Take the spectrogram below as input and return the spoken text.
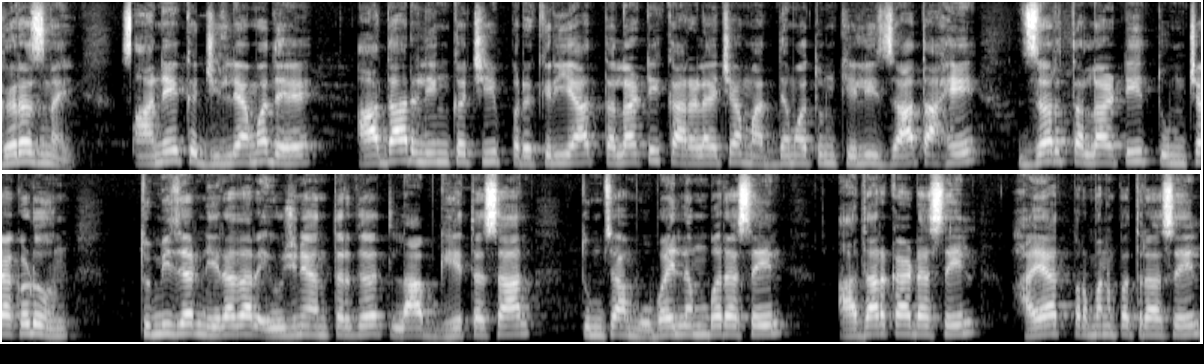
गरज नाही. अनेक जिल्ह्यामध्ये आधार लिंकची प्रक्रिया तलाठी कार्यालयाच्या माध्यमातून केली जात आहे. जर तलाठी तुमच्याकडून तुम्ही जर निराधार योजनेअंतर्गत लाभ घेत असाल तुमचा मोबाईल नंबर असेल आधार कार्ड असेल हयात प्रमाणपत्र असेल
